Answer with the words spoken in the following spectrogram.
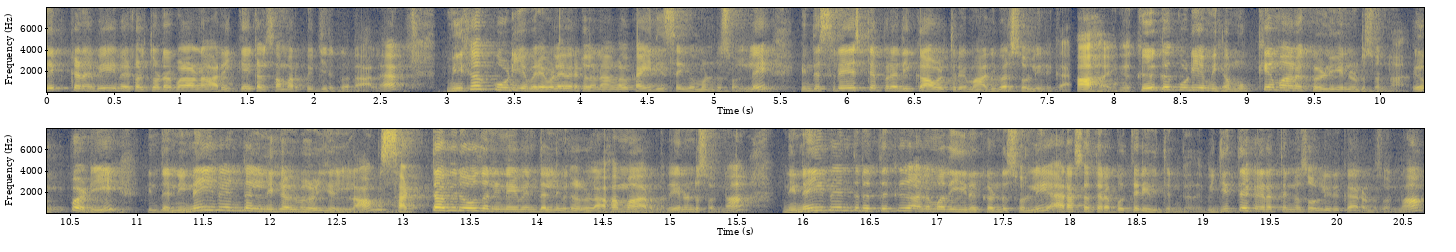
ஏற்கனவே இவர்கள் தொடர்பான அறிக்கைகள் சமர்ப்பிச்சிருக்கிறதால மிக கூடிய விரைவில் இவர்களை நாங்கள் கைது செய்வோம் என்று சொல்லி இந்த சிரேஷ்ட பிரதி காவல்துறை மாதிபர் சொல்லியிருக்கார். ஆக இங்க கேட்கக்கூடிய மிக முக்கியமான கேள்வி என்று சொன்னார் எப்படி இந்த நினைவேந்தல் நிகழ்வுகள் எல்லாம் சட்டவிரோத நினைவேந்தல் நிகழ்வுகளாக மாறினது? என்று சொன்னால் நினைவேந்திரத்துக்கு அனுமதி இருக்குன்னு சொல்லி அரசு தரப்பு தெரிவித்திருந்தது. விஜித்த ஹேரத் என்ன சொல்லியிருக்காருன்னு சொன்னால்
